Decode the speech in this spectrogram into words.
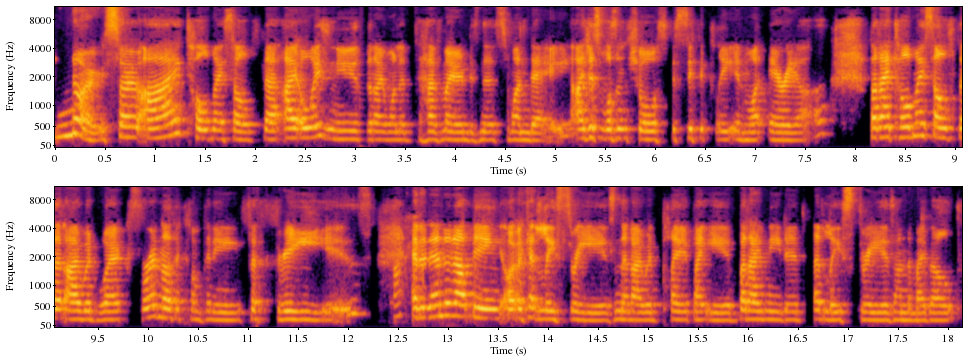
No. So I told myself that I always knew that I wanted to have my own business one day. I just wasn't sure specifically in what area. But I told myself that I would work for another company for three years. Okay. And it ended up being oh, like at least three years. And then I would play it by ear. But I needed at least three years under my belt.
